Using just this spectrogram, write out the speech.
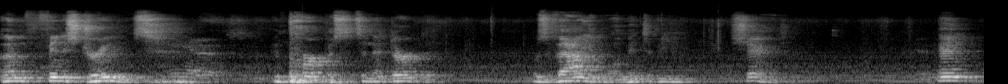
unfinished dreams Yes. and purpose that's in that dirt that was valuable and meant to be shared. And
